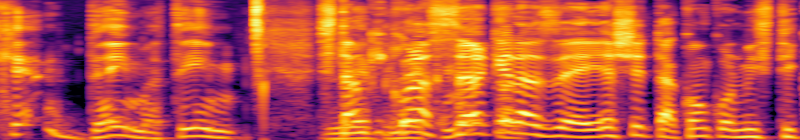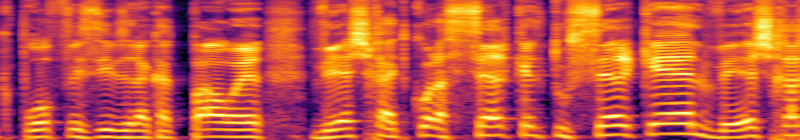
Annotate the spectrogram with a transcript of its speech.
כן די מתאים. סתם כי כל ה circle מטאל. הזה, יש את קודם כל Mystic Prophecy, זה להקת power, ויש לך את כל ה Circle II Circle, ויש לך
